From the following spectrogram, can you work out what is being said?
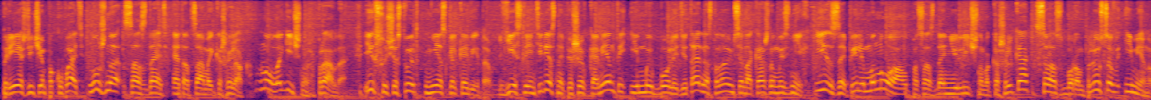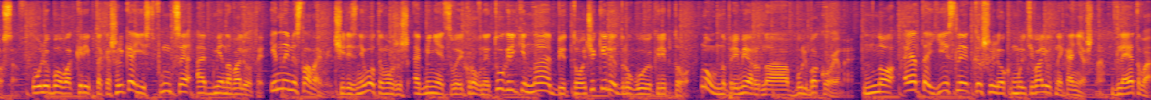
Прежде чем покупать, нужно создать этот самый кошелек. Ну, логично же, правда. Их существует несколько видов. Если интересно, пиши в комменты, и мы более детально остановимся на каждом из них и запилим мануал по созданию личного кошелька с разбором плюсов и минусов. У любого криптокошелька есть функция обмена валюты. Иными словами, через него ты можешь обменять свои кровные тугрики на биточек или другую крипту. Ну, например, на бульбакоины. Но это если кошелек мультивалютный, конечно. Для этого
